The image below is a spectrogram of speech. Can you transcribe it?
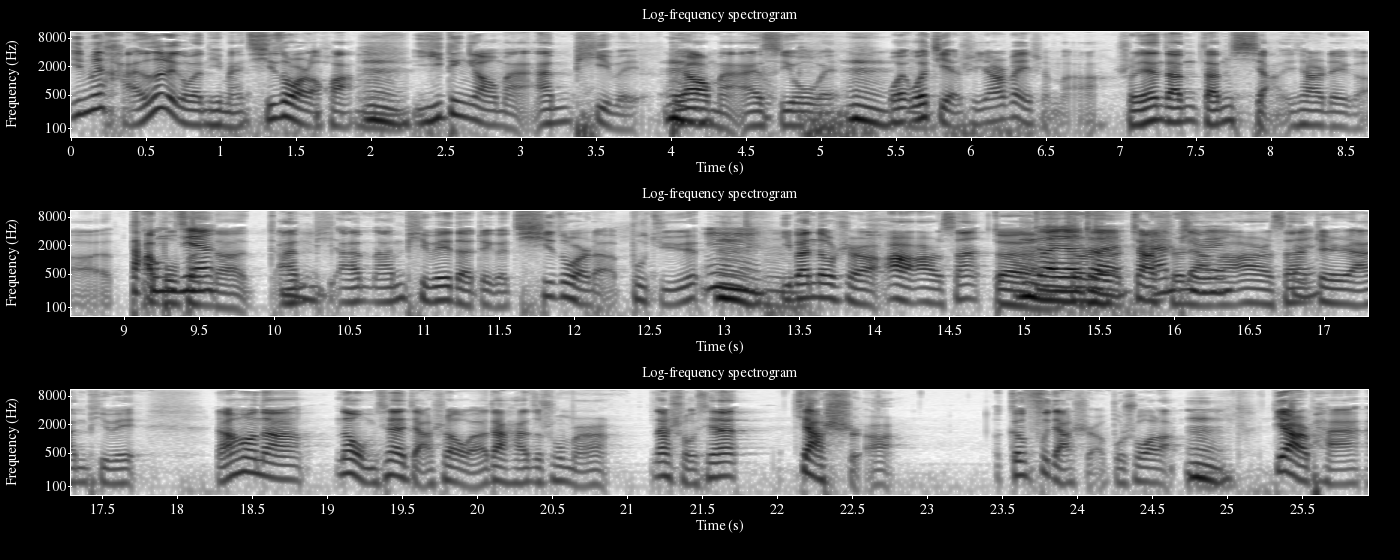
因为孩子这个问题，买七座的话，嗯。一定要买 MPV，嗯。不要买 SUV。嗯，我我解释一下为什么啊？首先，咱们咱们想一下这个大部分的 MP M MPV 的这个七座的布局，嗯。一般都是二二三，对。嗯就是对对对驾驶两个二二三，这是 MPV。然后呢，那我们现在假设我要带孩子出门，那首先驾驶跟副驾驶不说了，嗯。第二排。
